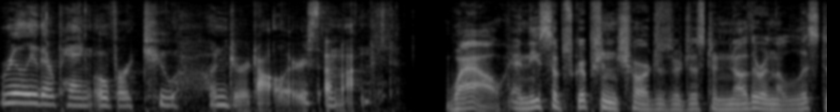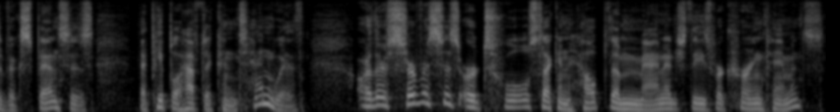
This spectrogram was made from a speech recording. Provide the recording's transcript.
Really, they're paying over $200 a month. Wow. And these subscription charges are just another in the list of expenses that people have to contend with. Are there services or tools that can help them manage these recurring payments?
